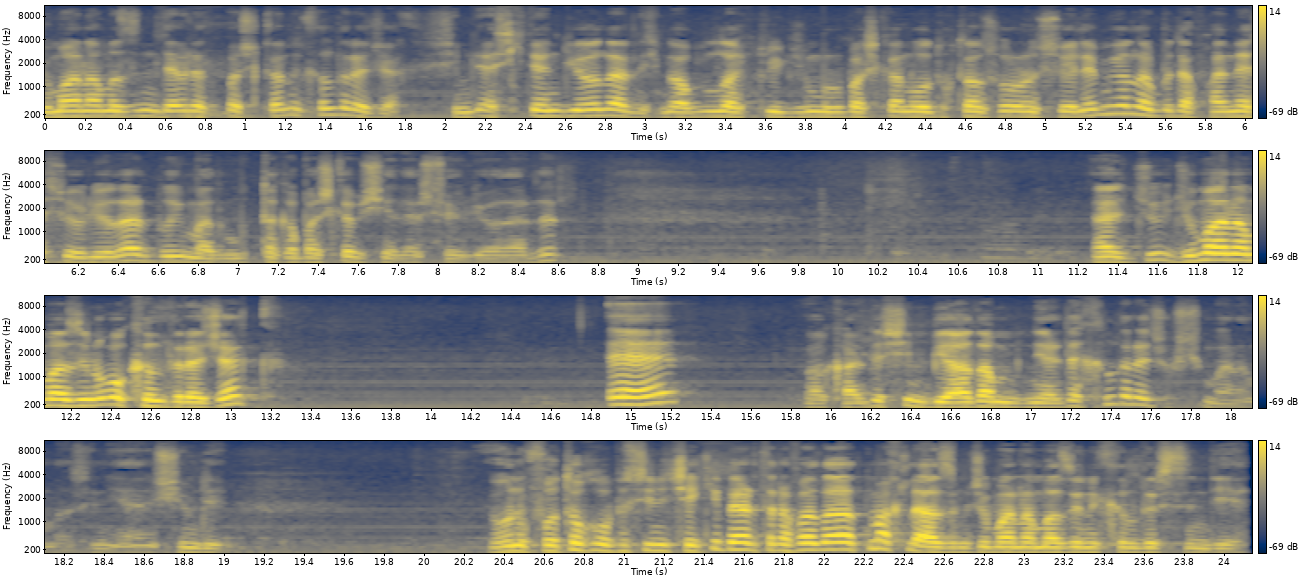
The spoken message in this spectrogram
Cuma namazını devlet başkanı kıldıracak. Şimdi eskiden diyorlardı. Şimdi Abdullah Gül Cumhurbaşkanı olduktan sonra onu söylemiyorlar. Bu defa ne söylüyorlar duymadım. Mutlaka başka bir şeyler söylüyorlardır. Yani cu- Cuma namazını o kıldıracak. E bak kardeşim bir adam nerede kıldıracak Cuma namazını yani şimdi onun fotokopisini çekip her tarafa dağıtmak lazım Cuma namazını kıldırsın diye.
